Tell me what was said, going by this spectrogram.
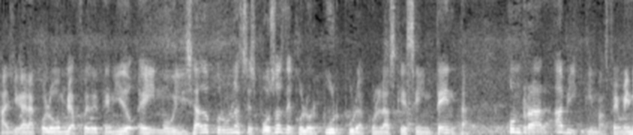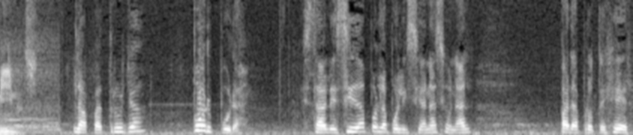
Al llegar a Colombia fue detenido e inmovilizado por unas esposas de color púrpura con las que se intenta honrar a víctimas femeninas. La patrulla púrpura, establecida por la Policía Nacional, para proteger,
